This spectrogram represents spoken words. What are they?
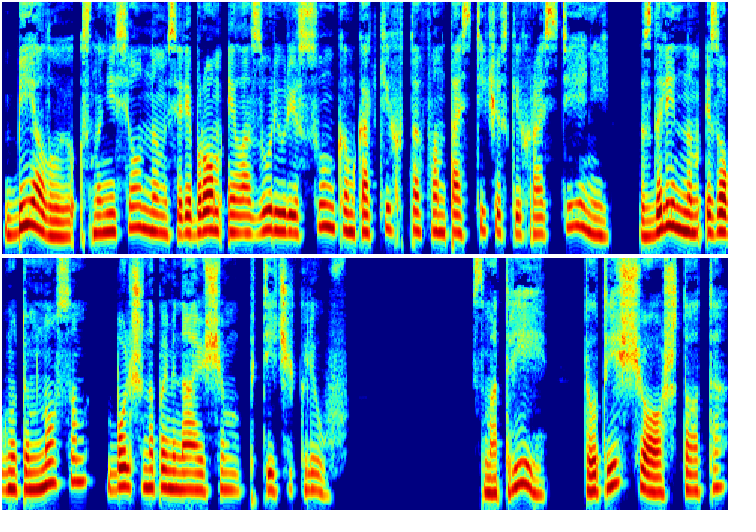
белую, с нанесенным серебром и лазурью рисунком каких-то фантастических растений с длинным изогнутым носом, больше напоминающим птичий клюв. «Смотри, тут еще что-то»,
